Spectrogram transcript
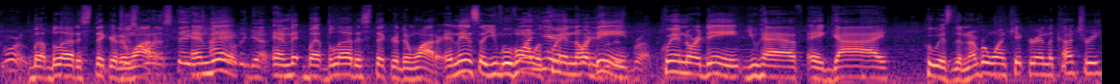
but, but blood is thicker than just water. A state and then, together. and th- but blood is thicker than water. And then so you move on with Quinn Nordin. With Quinn Nordin, you have a guy who is the number one kicker in the country.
